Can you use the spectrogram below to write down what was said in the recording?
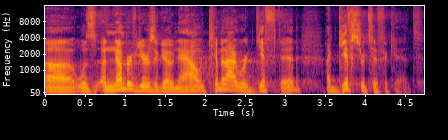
uh, was a number of years ago now, and Kim and I were gifted a gift certificate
